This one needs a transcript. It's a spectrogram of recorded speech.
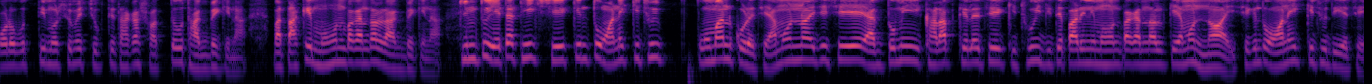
পরবর্তী মরশুমে চুক্তি থাকা সত্ত্বেও থাকবে কিনা বা তাকে মোহনবাগান দল রাখবে কিনা। কিন্তু এটা ঠিক, সে কিন্তু অনেক কিছুই প্রমাণ করেছে। এমন নয় যে সে একদমই খারাপ খেলেছে, কিছুই দিতে পারেনি মোহনবাগান দলকে এমন নয়। সে কিন্তু অনেক কিছু দিয়েছে।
